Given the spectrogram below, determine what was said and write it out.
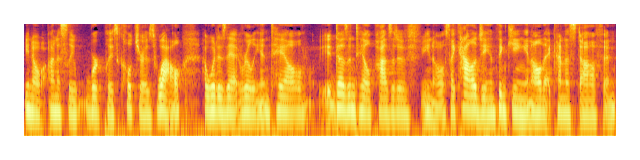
you know honestly workplace culture as well. What does that really entail? It does entail positive you know psychology and thinking and all that kind of stuff and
